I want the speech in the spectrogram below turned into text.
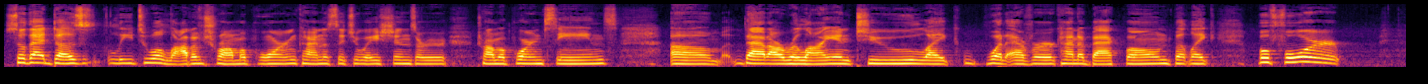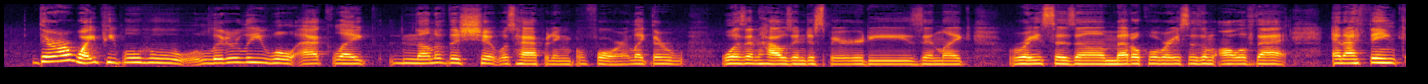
so that does lead to a lot of trauma porn kind of situations or trauma porn scenes um, that are reliant to like whatever kind of backbone but like before there are white people who literally will act like none of this shit was happening before. Like there wasn't housing disparities and like racism, medical racism, all of that. And I think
